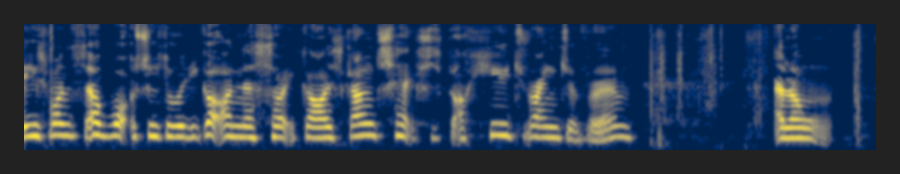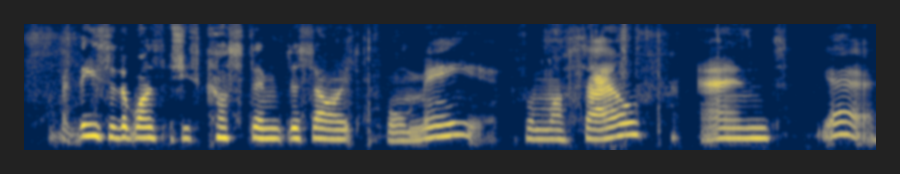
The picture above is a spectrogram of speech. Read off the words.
These ones are what she's already got on the site, guys. Go and check. She's got a huge range of them. Along, but these are the ones that she's custom designed for me, for myself, and yeah.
